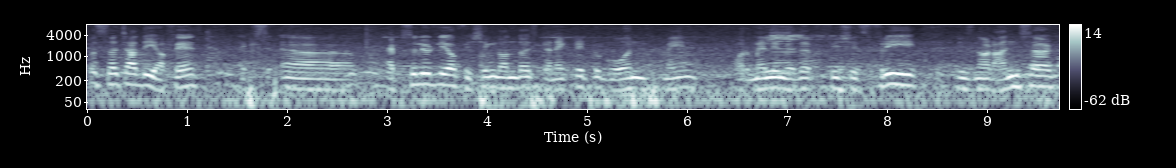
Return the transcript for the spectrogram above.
so such are the affairs absolutely of fishing धंदो is connected to Goan men और मेल in whether fish is free is not answered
